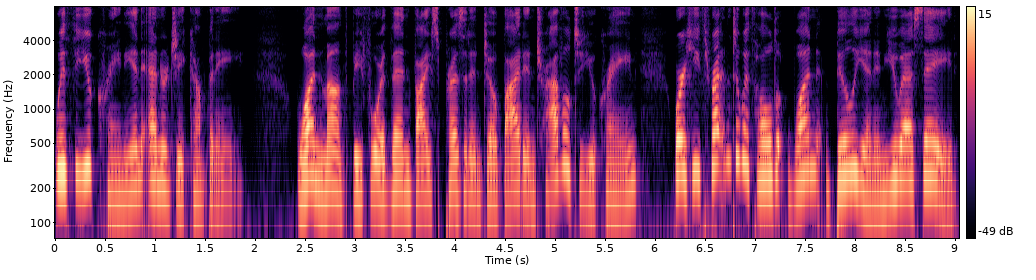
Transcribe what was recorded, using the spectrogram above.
with the Ukrainian energy company. One month before then Vice President Joe Biden traveled to Ukraine, where he threatened to withhold 1 billion in US aid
